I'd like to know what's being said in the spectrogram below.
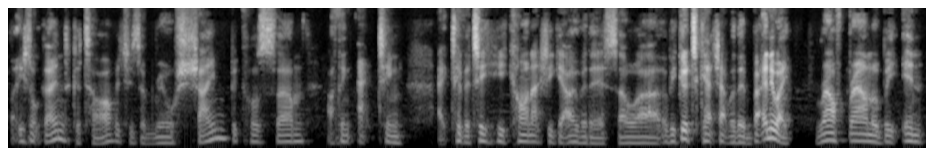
but he's not going to Qatar, which is a real shame because um, I think acting activity he can't actually get over there. So uh, it'll be good to catch up with him. But anyway, Ralph Brown will be in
